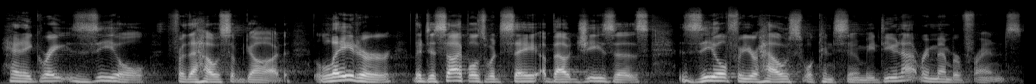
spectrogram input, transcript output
had a great zeal for the house of God. Later, the disciples would say about Jesus, Zeal for your house will consume me. Do you not remember, friends,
